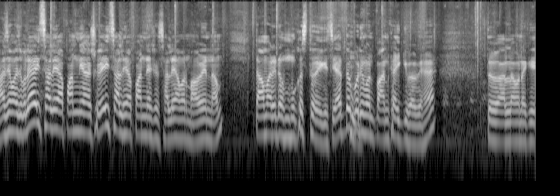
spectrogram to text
মাঝে মাঝে বলে, এই সালেহা, পান নিয়ে আসো, এই সালেহা, পান নিয়ে আসো। সালেহা আমার মায়ের নাম, তা আমার এটা মুখস্থ হয়ে গেছে। এত পরিমাণ পান খাই কীভাবে হ্যাঁ? তো আল্লাহ ওনাকে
